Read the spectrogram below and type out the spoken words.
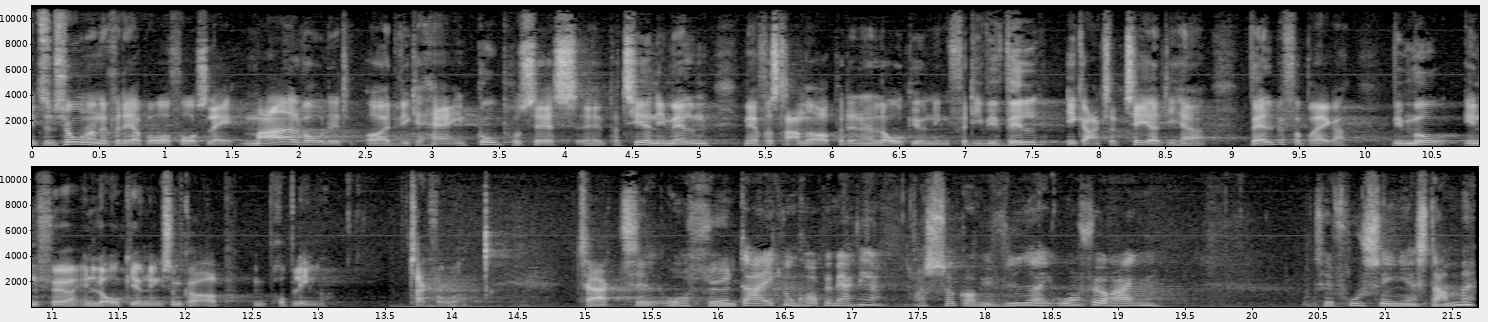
intentionerne for det her borgerforslag meget alvorligt, og at vi kan have en god proces øh, partierne imellem med at få strammet op på den her lovgivning. Fordi vi vil ikke acceptere de her valpefabrikker. Vi må indføre en lovgivning, som gør op med problemet. Tak for ordet. Tak til ordføreren. Der er ikke nogen korte bemærkninger, og så går vi videre i ordførerrækken til fru Zenia Stampe.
